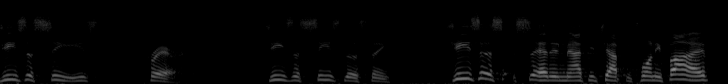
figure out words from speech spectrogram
Jesus sees prayer. Jesus sees those things. Jesus said in Matthew chapter 25,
